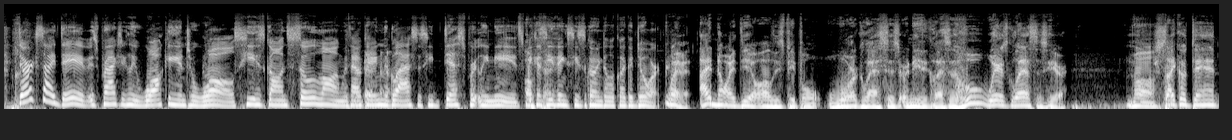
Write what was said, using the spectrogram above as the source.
Dark Side Dave is practically walking into walls. He has gone so long without getting the glasses he desperately needs because Okay. he thinks he's going to look like a dork. Wait a minute. I had no idea all these people wore glasses or needed glasses. Who wears glasses here? Well, Psycho Dan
